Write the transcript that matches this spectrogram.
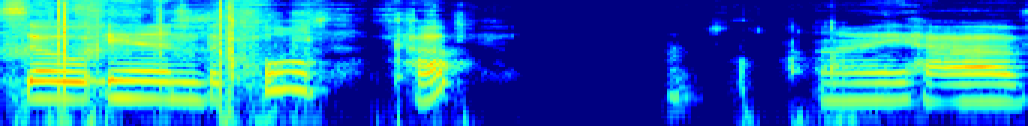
So in the cold cup, I have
